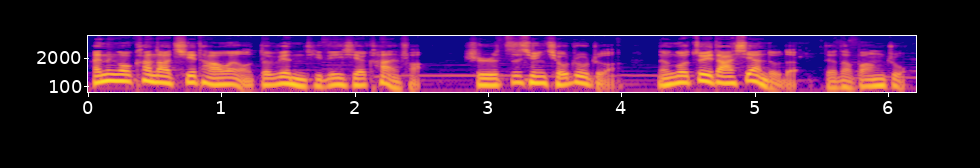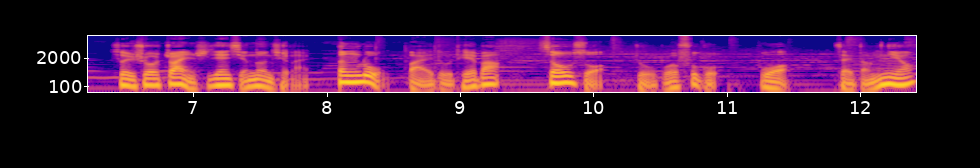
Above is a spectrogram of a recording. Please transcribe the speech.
还能够看到其他网友对问题的一些看法，使咨询求助者能够最大限度的得到帮助。所以说，抓紧时间行动起来，登录百度贴吧，搜索主播复古，我在等你哦。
